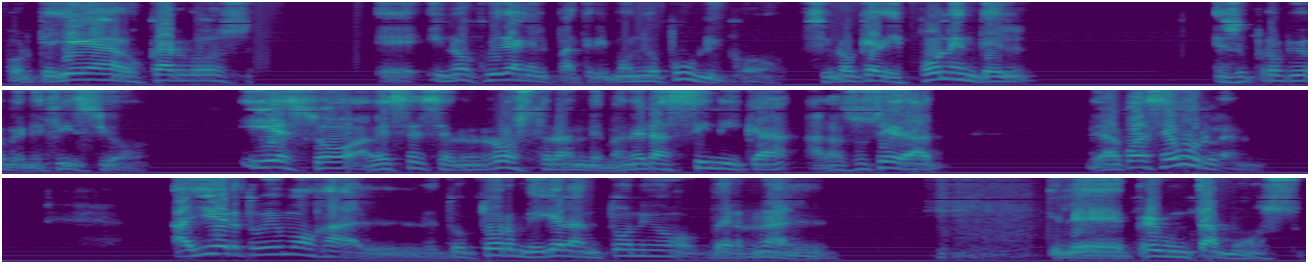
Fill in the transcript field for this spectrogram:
porque llegan a los cargos eh, y no cuidan el patrimonio público, sino que disponen de él en su propio beneficio. Y eso a veces se lo enrostran de manera cínica a la sociedad, de la cual se burlan. Ayer tuvimos al doctor Miguel Antonio Bernal y le preguntamos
